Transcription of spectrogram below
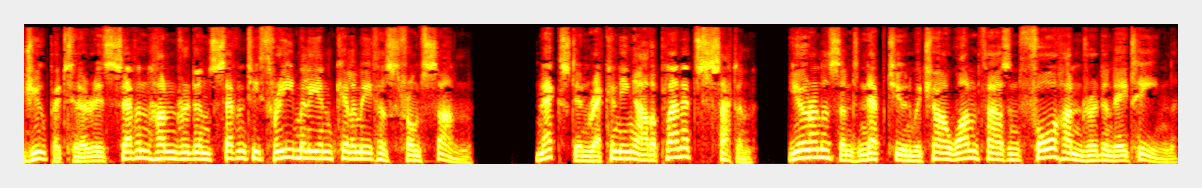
Jupiter is 773 million kilometers from Sun. Next in reckoning are the planets Saturn, Uranus and Neptune which are 1418,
